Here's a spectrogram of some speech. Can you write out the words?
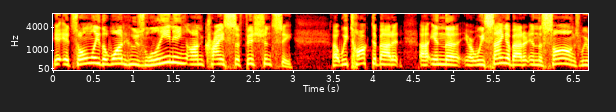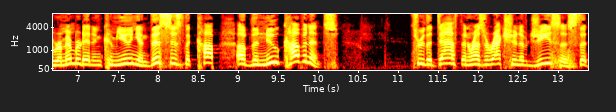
It's only the one who's leaning on Christ's sufficiency. Uh, we talked about it uh, in the, or we sang about it in the songs. We remembered it in communion. This is the cup of the new covenant through the death and resurrection of Jesus. That,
